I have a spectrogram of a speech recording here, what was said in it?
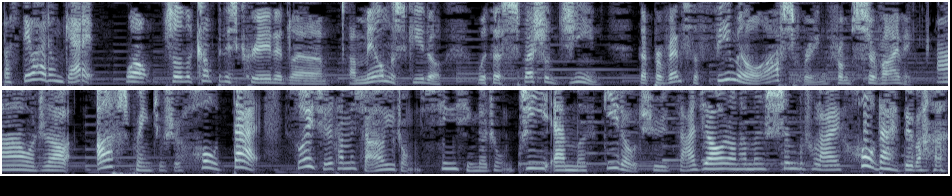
But still, I don't get it. Well, so the company's created uh, a male mosquito with a special gene that prevents the female offspring from surviving. 啊，我知道了 ，offspring 就是后代，所以其实他们想要一种新型的这种 GM mosquito 去杂交，让他们生不出来后代，对吧？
